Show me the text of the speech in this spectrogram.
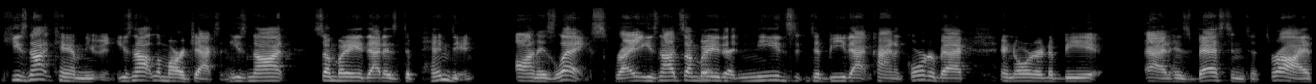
he's not Cam Newton. He's not Lamar Jackson. He's not somebody that is dependent on his legs, right? He's not somebody that needs to be that kind of quarterback in order to be at his best and to thrive.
